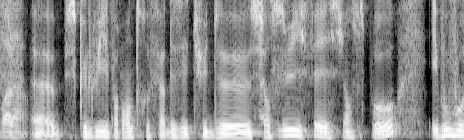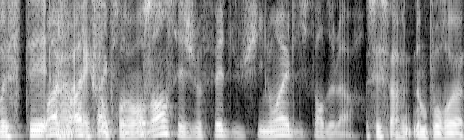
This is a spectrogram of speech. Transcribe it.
Voilà. euh, puisque lui il va rentrer faire des études euh, Sciences Lui, il fait Sciences Po. Et vous vous restez Moi, je à reste Aix-en-Provence. Aix-en-Provence et je fais du chinois et de l'histoire de l'art. C'est ça. Donc pour, euh,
